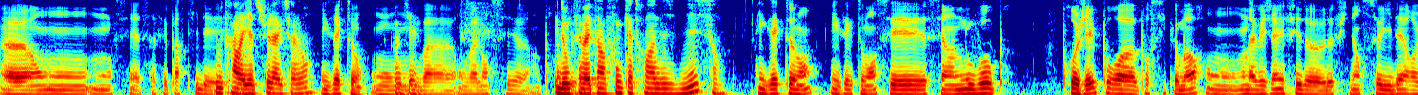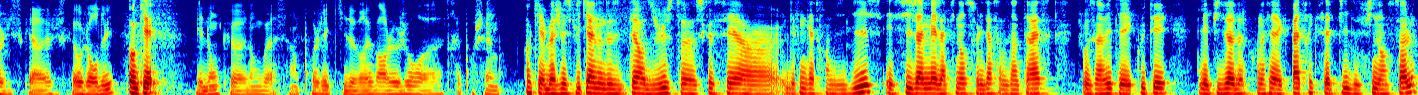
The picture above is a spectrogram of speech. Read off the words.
Euh, on, ça fait partie des. Vous travaillez dessus là actuellement? Exactement. On, va, on, va, lancer euh, un projet. Et donc ça va être un fonds 90-10 Exactement, exactement. C'est un nouveau projet pour, euh, pour Sycomore. On n'avait jamais fait de, de finance solidaire jusqu'à jusqu'à aujourd'hui. Ok. Et donc, donc voilà, c'est un projet qui devrait voir le jour très prochainement. Ok, bah je vais expliquer à nos auditeurs juste euh, ce que c'est euh, les fonds 90-10. Et si jamais la finance solidaire, ça vous intéresse, je vous invite à écouter l'épisode qu'on a fait avec Patrick Sapi de Finansol.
